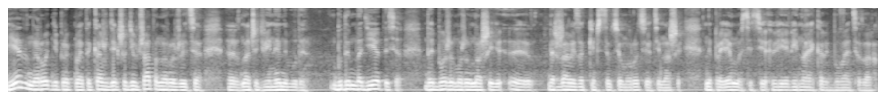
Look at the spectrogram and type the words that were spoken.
Є народні прикмети. Кажуть, якщо дівчата народжуються, е, значить війни не буде Будемо надіятися. Дай Боже, може в нашій е, державі закінчиться в цьому році ці наші неприємності, ці вій- війна, яка відбувається зараз.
